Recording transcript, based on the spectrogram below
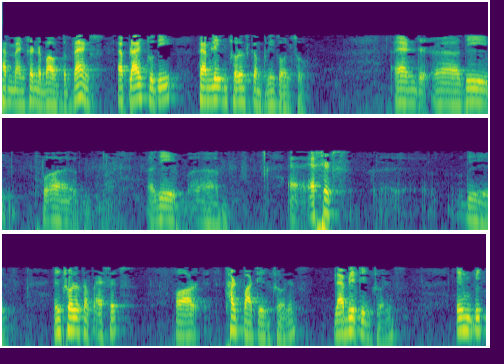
have mentioned about the banks applies to the family insurance companies also, and uh, the uh, uh, the uh, a- assets the insurance of assets or third party insurance, liability insurance, in which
